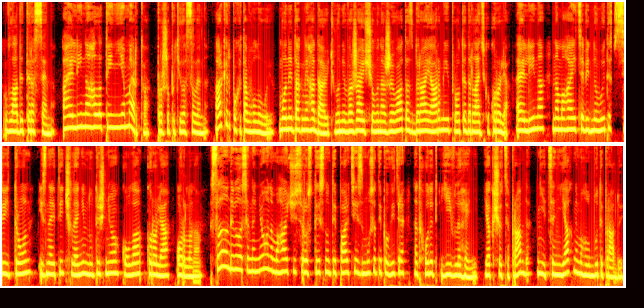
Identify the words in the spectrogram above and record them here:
влади Терасена. Аеліна Галатинія мертва, прошепотіла Селена. Аркер похитав головою. Вони так не гадають. Вони вважають, що вона жива та збирає армії проти дерландського короля. Аеліна намагається відновити свій трон і знайти членів внутрішнього кола короля Орлона. Селена дивилася на нього, намагаючись розтиснути пальці і змусити повітря надходити їй в легені. Якщо це правда, ні, це ніяк не могло бути правдою.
